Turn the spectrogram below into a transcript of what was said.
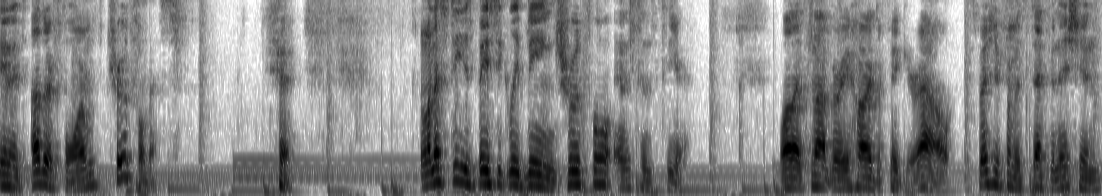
in its other form, truthfulness. honesty is basically being truthful and sincere. While it's not very hard to figure out, especially from its definition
